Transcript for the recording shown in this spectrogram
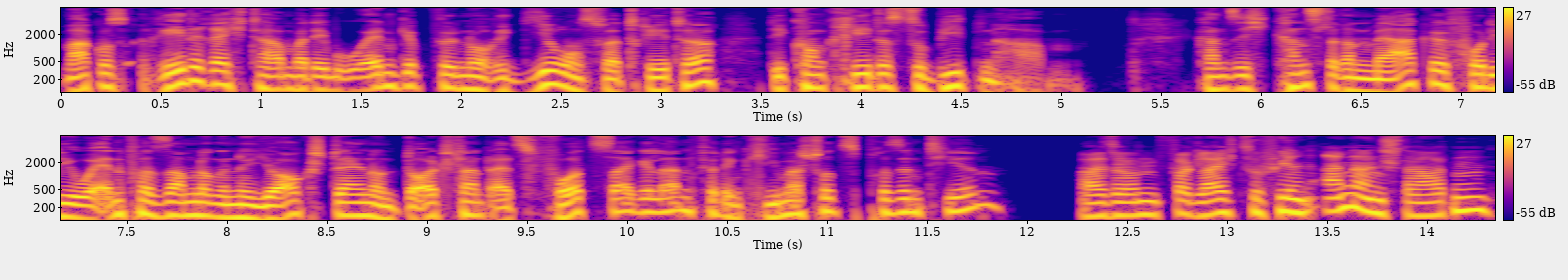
Markus, Rederecht haben bei dem UN-Gipfel nur Regierungsvertreter, die Konkretes zu bieten haben. Kann sich Kanzlerin Merkel vor die UN-Versammlung in New York stellen und Deutschland als Vorzeigeland für den Klimaschutz präsentieren? Also im Vergleich zu vielen anderen Staaten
